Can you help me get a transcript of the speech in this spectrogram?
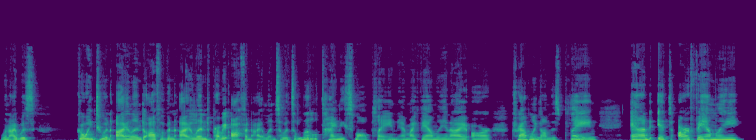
when I was going to an island off of an island, probably off an island. So it's a little tiny small plane. And my family and I are traveling on this plane. And it's our family,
